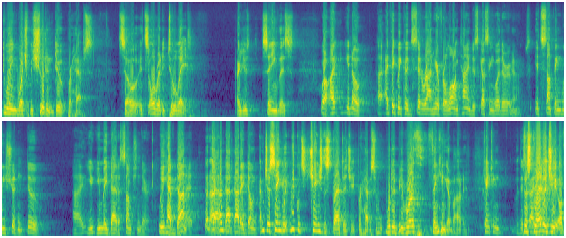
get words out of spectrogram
doing what we shouldn't do, perhaps. So it's already too late. Are you saying this? Well, I, you know, I think we could sit around here for a long time discussing whether Yeah. it's something we shouldn't do. Uh, You, you made that assumption there. We have done it. But That, I'm- that, that I don't, I'm just saying we, we could change the strategy, perhaps. Would it be worth thinking about it? changing the The strategy. strategy of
